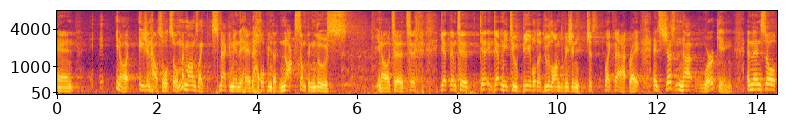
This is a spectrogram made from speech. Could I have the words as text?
And, you know, Asian household, so my mom's like smacking me in the head, hoping to knock something loose you know, to, to get them to get, get me to be able to do long division just like that, right? And it's just not working. And then so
